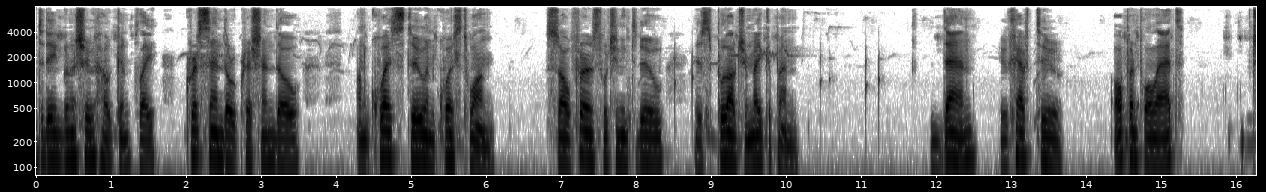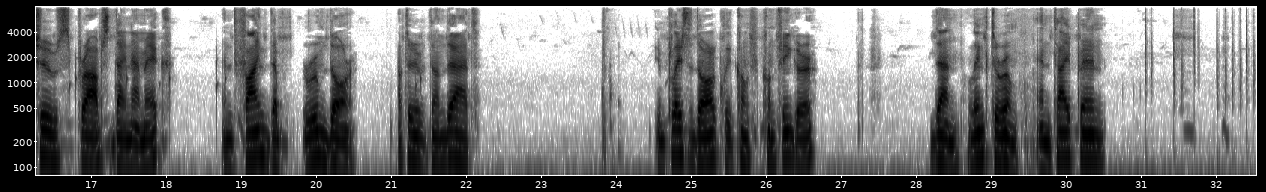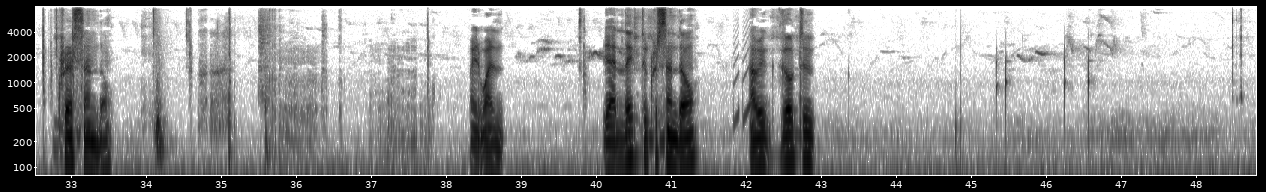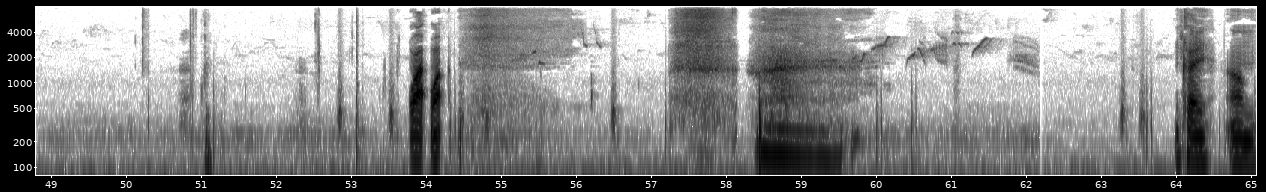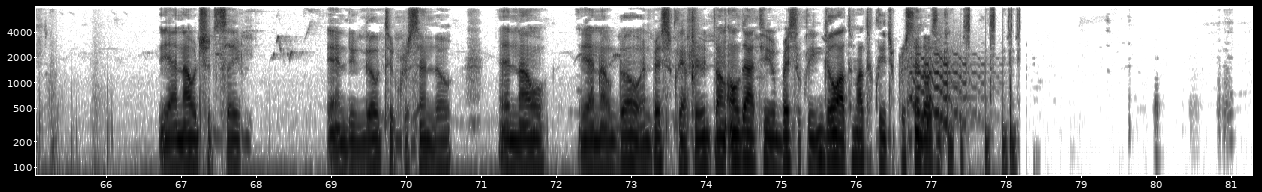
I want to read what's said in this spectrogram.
today I'm gonna show you how you can play Crescendo or Crescendo on Quest 2 and Quest 1. So first what you need to do is pull out your maker pen. Then you have to open palette, choose props dynamic and find the room door. After you've done that, you place the door, click conf configure then link to room and type in crescendo. Wait, one. Yeah, link to crescendo. I will go to what what Okay, um, yeah, now it should say, and you go to Crescendo, and now, yeah, now go, and basically after you've done all that, you basically go automatically to Crescendo as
